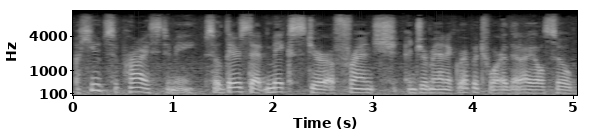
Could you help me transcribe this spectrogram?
a huge surprise to me. So there's that mixture of French and Germanic repertoire that I also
